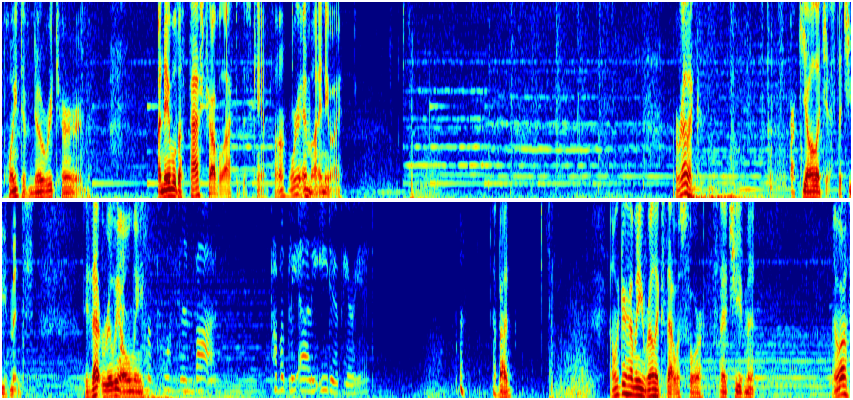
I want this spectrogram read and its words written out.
Point of no return. Unable to fast travel after this camp, huh? Where am I anyway? A relic. Archaeologist achievement. Is that really only... A porcelain vase. Probably early Edo period. Hmm, not bad. I wonder how many relics that was for, that achievement. Oh well.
